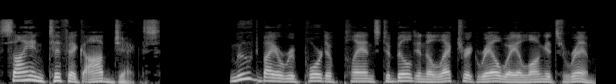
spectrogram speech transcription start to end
scientific objects. Moved by a report of plans to build an electric railway along its rim,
